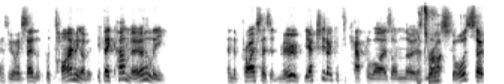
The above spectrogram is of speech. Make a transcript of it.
as we always say, the, timing of it. If they come early and the price hasn't moved, you actually don't get to capitalize on those right. scores. So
